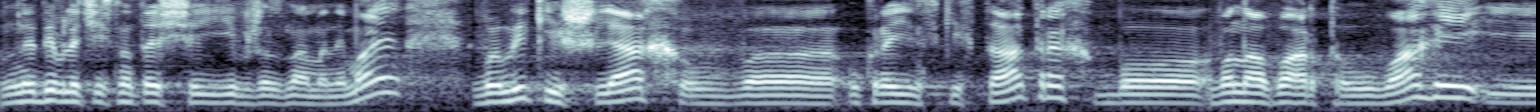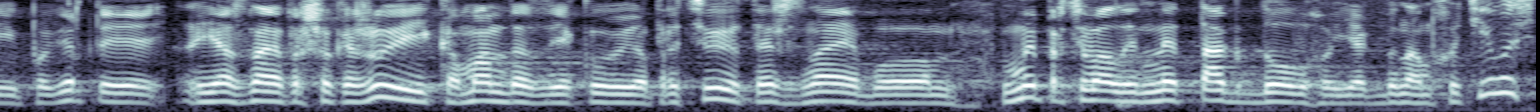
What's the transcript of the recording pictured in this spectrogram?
не дивлячись на те, що її вже з нами немає, великий шлях в українських театрах, бо вона варта уваги. І повірте, я знаю про що кажу, і команда, з якою я працюю, теж знає, бо ми працювали не так довго, як би нам хотілося,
